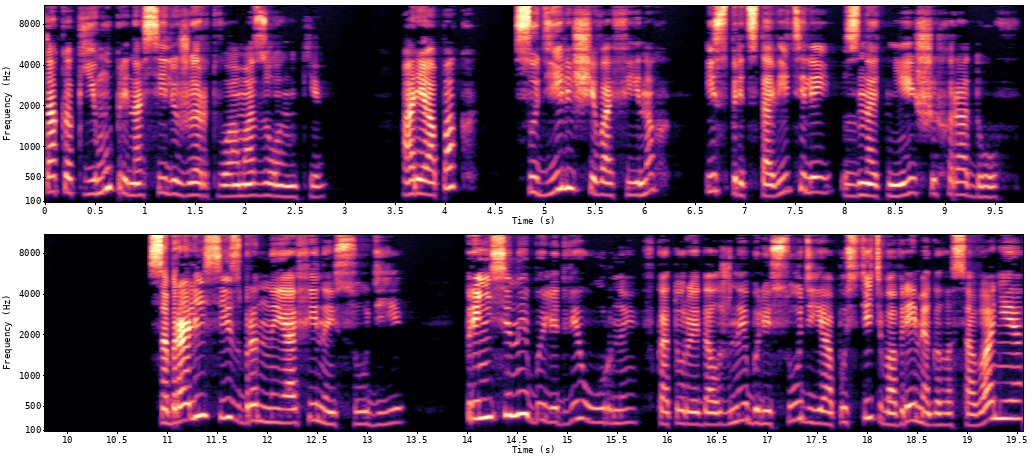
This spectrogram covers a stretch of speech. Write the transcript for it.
так как ему приносили жертву Амазонки. Ариапак – судилище в Афинах из представителей знатнейших родов. Собрались избранные Афиной судьи, принесены были две урны, в которые должны были судьи опустить во время голосования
